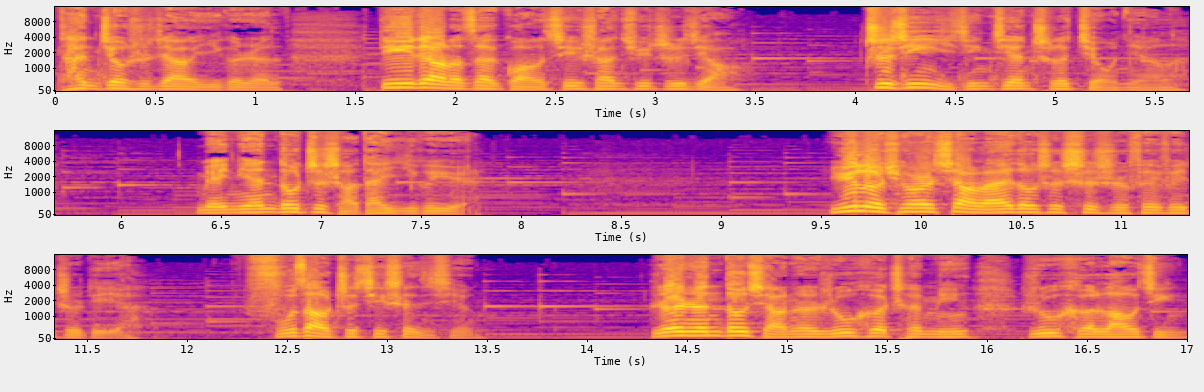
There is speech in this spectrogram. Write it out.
但就是这样一个人，低调的在广西山区支教，至今已经坚持了九年了，每年都至少待一个月。娱乐圈向来都是是是非非之地啊，浮躁之气盛行，人人都想着如何成名，如何捞金。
